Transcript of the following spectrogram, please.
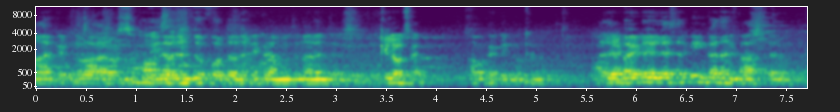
మార్కెట్లో around three thousand to four thousand ఇక్కడ అమ్ముతున్నారని తెలుసు. Kilo sir? ఒక కిలో. అదే బయట వెళ్ళేసరికి ఇంకా దాని కాస్ట్ పెరుగుతుంది.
